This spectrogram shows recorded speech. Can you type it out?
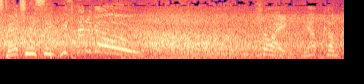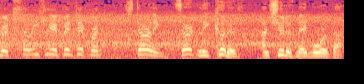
He's there. He's had a go! Try. The outcome could so easily have been different. Sterling certainly could have and should have made more of that.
